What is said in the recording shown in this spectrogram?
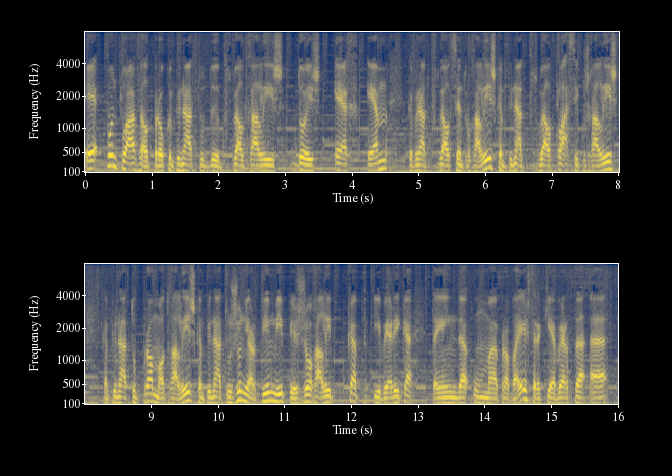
é pontuável para o Campeonato de Portugal de Rallys 2RM, Campeonato de Portugal Centro Rallys, Campeonato de Portugal Clássicos Rallys, Campeonato Pro Moto Rallys, Campeonato Junior Team e Peugeot Rally Cup Ibérica. Tem ainda uma prova extra que é aberta a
